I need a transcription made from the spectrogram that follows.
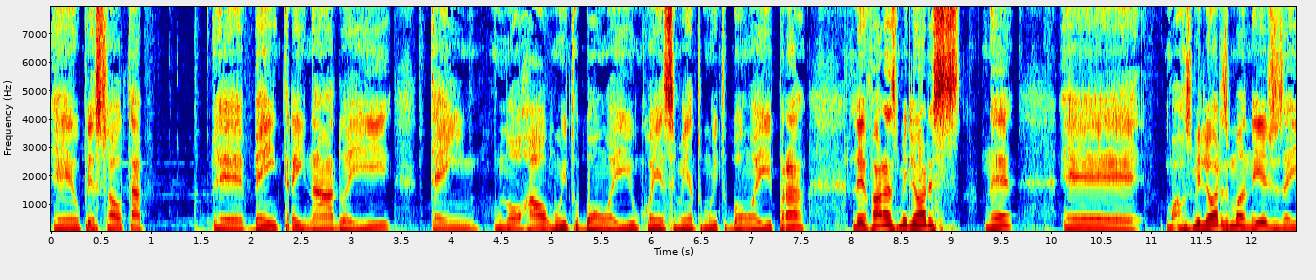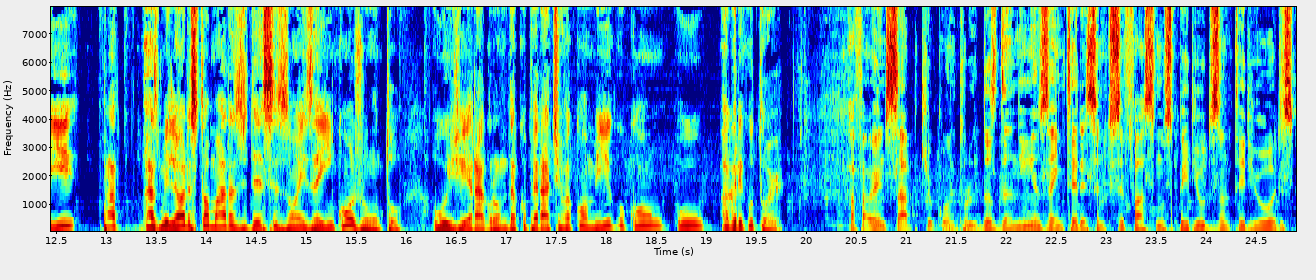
É, o pessoal tá é, bem treinado aí, tem um know-how muito bom aí, um conhecimento muito bom aí para levar as melhores, né, é, os melhores manejos aí para as melhores tomadas de decisões aí em conjunto. O engenheiro agrônomo da cooperativa comigo com o agricultor. Rafael, a gente sabe que o controle das daninhas é interessante que se faça nos períodos anteriores,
